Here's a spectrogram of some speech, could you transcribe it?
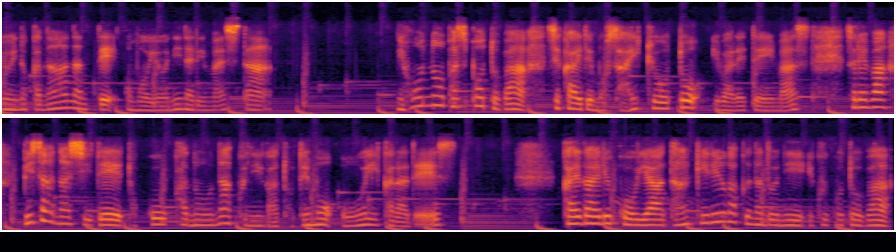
良いのかななんて思うようになりました。日本のパスポートは世界でも最強と言われています。それはビザなしで渡航可能な国がとても多いからです。海外旅行や短期留学などに行くことは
